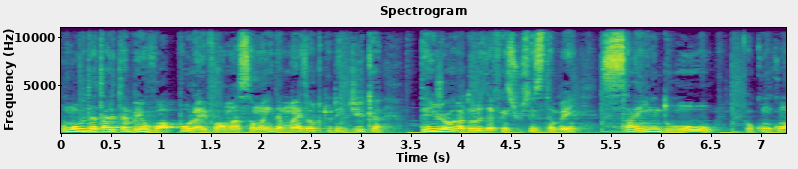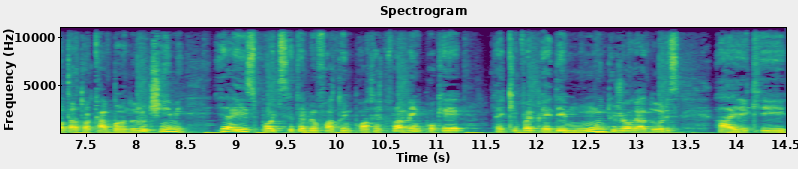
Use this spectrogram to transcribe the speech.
Um outro detalhe também, eu vou apurar a informação ainda, mas é o que tudo indica, tem jogadores defensivos também saindo ou, ou com o contrato acabando no time. E aí isso pode ser também um fator importante para o Flamengo, porque é que vai perder muitos jogadores aí que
